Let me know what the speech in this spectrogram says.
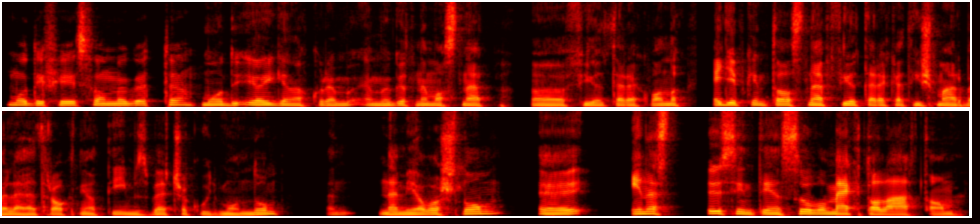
Modiface van mögötte. Modi, ja igen, akkor em, mögött nem a Snap uh, filterek vannak. Egyébként a Snap filtereket is már be lehet rakni a Teams-be, csak úgy mondom. Nem javaslom. Uh, én ezt őszintén szóval megtaláltam.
